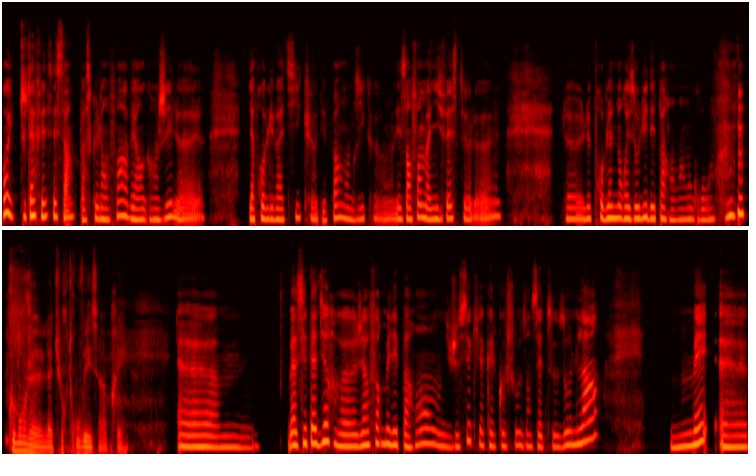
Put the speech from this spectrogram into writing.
Oui, tout à fait, c'est ça. Parce que l'enfant avait engrangé le, la problématique au départ. On dit que les enfants manifestent le, le, problème non résolu des parents, hein, en gros. Comment l'as-tu retrouvé, ça, après? Euh, bah, C'est-à-dire, euh, j'ai informé les parents. On dit, je sais qu'il y a quelque chose dans cette zone-là, mais euh,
